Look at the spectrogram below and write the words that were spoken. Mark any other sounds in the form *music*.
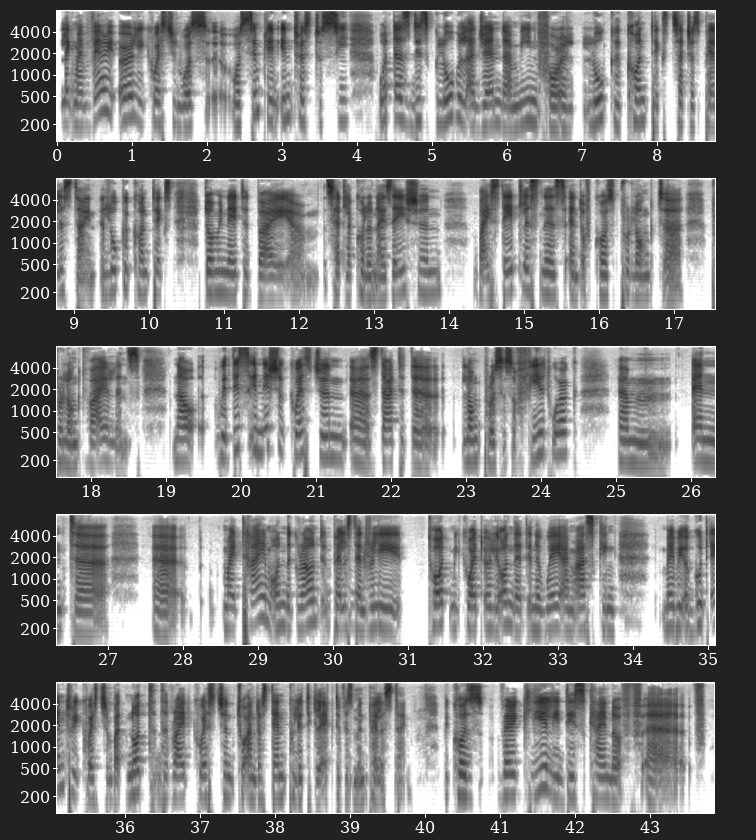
like my very early question was uh, was simply an interest to see what does this global agenda mean for a local context such as Palestine, a local context dominated by um, settler colonization, by statelessness, and of course prolonged uh, prolonged violence. Now, with this initial question, uh, started a long process of field work, um, and. Uh, uh my time on the ground in Palestine really taught me quite early on that in a way I'm asking maybe a good entry question, but not the right question to understand political activism in Palestine. Because very clearly, this kind of uh,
